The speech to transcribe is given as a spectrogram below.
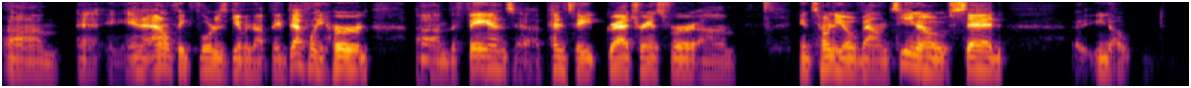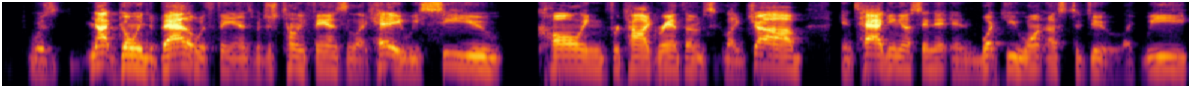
Um, and I don't think Florida's given up. They've definitely heard um, the fans. Uh, Penn State grad transfer um, Antonio Valentino said, uh, you know, was not going to battle with fans, but just telling fans to like, hey, we see you calling for Todd Grantham's like job and tagging us in it. And what do you want us to do? Like, we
